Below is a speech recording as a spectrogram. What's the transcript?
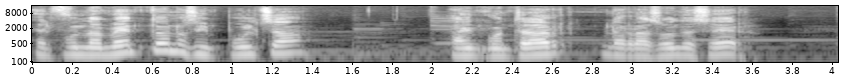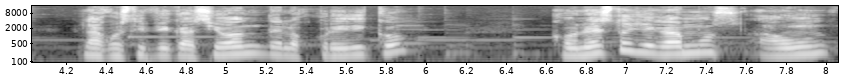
El fundamento nos impulsa a encontrar la razón de ser, la justificación de lo jurídico. Con esto llegamos a un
